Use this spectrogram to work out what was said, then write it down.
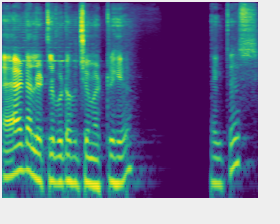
add a little bit of geometry here like this.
